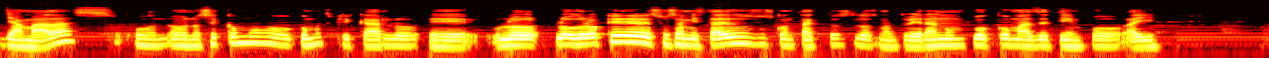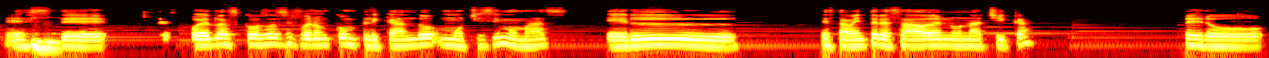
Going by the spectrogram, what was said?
llamadas, o, no sé cómo, cómo explicarlo, eh, logró que sus amistades o sus contactos los mantuvieran un poco más de tiempo ahí. Este, después las cosas se fueron complicando muchísimo más. Él estaba interesado en una chica, pero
